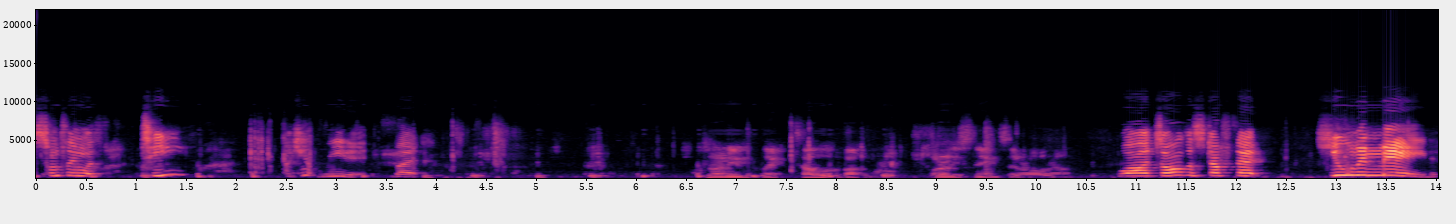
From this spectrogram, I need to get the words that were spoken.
something with T. I can't read it, but No, I mean, like, tell about the world. What are these things that are all around? well, it's all the stuff that human made.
